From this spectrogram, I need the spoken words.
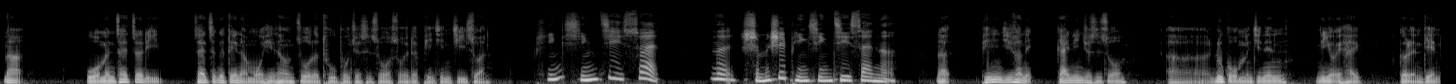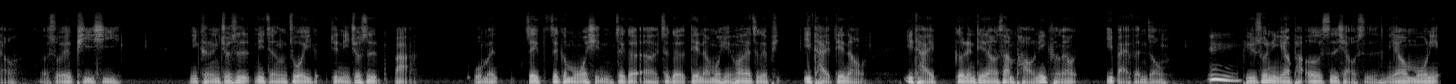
那我们在这里在这个电脑模型上做的突破，就是说所谓的平行计算。平行计算，那什么是平行计算呢？那平行计算的概念就是说，呃，如果我们今天你有一台个人电脑，呃所谓 PC，你可能就是你只能做一个，就你就是把我们这这个模型，这个呃这个电脑模型放在这个平一台电脑一台个人电脑上跑，你可能要一百分钟。嗯比如说你要跑二十四小时，你要模拟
